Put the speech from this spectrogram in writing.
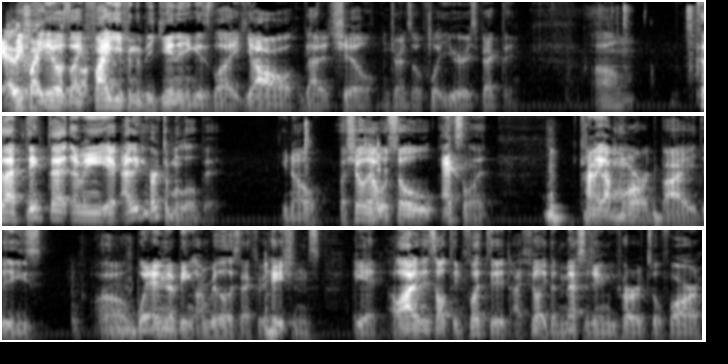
Yeah, it feels like Feige from the beginning is like y'all got to chill in terms of what you're expecting. Um, because I think that I mean I think it hurt them a little bit. You know, a show that was so excellent kind of got marred by these uh, what ended up being unrealistic expectations. Again, a lot of it's self inflicted. I feel like the messaging we've heard so far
